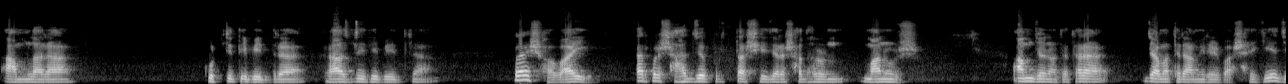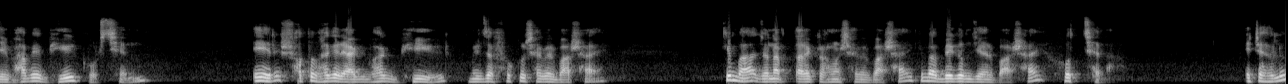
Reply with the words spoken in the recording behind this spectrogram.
আমলারা, কূটনীতিবিদরা, রাজনীতিবিদরা, প্রায় সবাই, তারপরে সাহায্য প্রত্যাশী যারা সাধারণ মানুষ, আমজনতা, তারা জামাতের আমিরের বাসায় গিয়ে যেভাবে ভিড় করছেন, এর শতভাগের এক ভাগ ভিড় মির্জা ফখরুল সাহেবের বাসায় কিংবা জনাব তারেক রহমান সাহেবের বাসায় কিংবা বেগম জিয়ার বাসায় হচ্ছে না। এটা হলো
